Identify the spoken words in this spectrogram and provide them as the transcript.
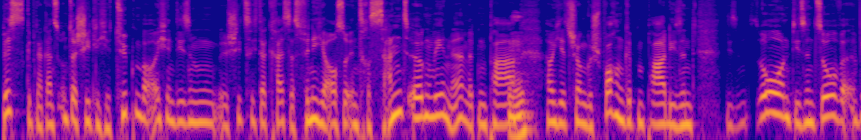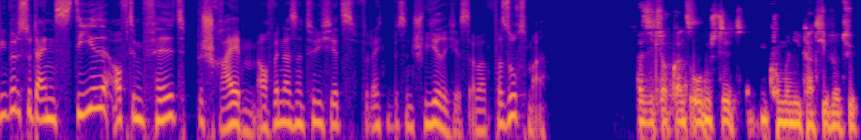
bist? Es gibt ja ganz unterschiedliche Typen bei euch in diesem Schiedsrichterkreis. Das finde ich ja auch so interessant irgendwie. Ne? Mit ein paar mhm. habe ich jetzt schon gesprochen. Es gibt ein paar, die sind, die sind so und die sind so. Wie würdest du deinen Stil auf dem Feld beschreiben? Auch wenn das natürlich jetzt vielleicht ein bisschen schwierig ist, aber versuch's mal. Also ich glaube, ganz oben steht ein kommunikativer Typ,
